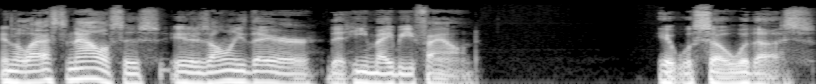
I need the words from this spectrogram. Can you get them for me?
In the last analysis, it is only there that he may be found. It was so with us.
